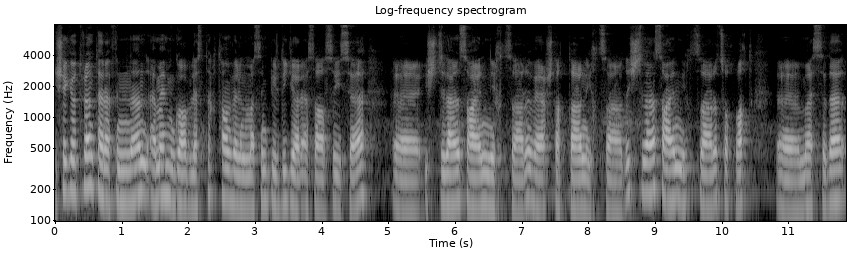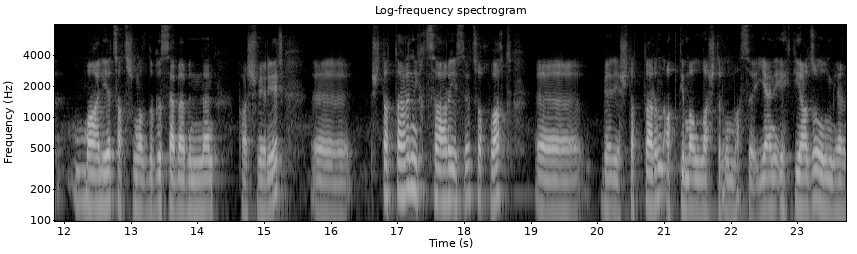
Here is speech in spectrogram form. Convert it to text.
İşə götürən tərəfindən əmək müqaviləsində xitam verilməsinin bir digər əsası isə işçilərin sayının ixtisarı və ya ştatların ixtisarıdır. İşçilərin sayının ixtisarı çox vaxt müəssisədə maliyyə çatışmazlığı səbəbindən baş verir. Ştatların ixtisarı isə çox vaxt belə ştatların optimallaşdırılması, yəni ehtiyacı olmayan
